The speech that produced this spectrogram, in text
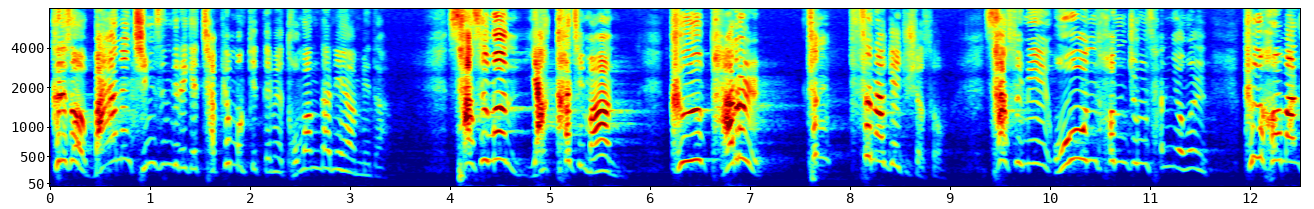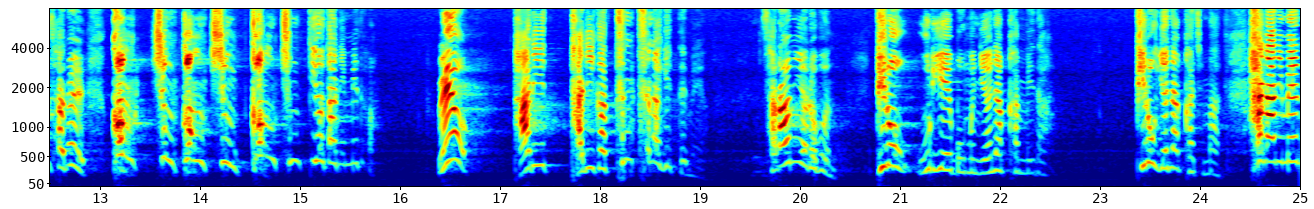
그래서 많은 짐승들에게 잡혀 먹기 때문에 도망 다녀야 합니다. 사슴은 약하지만 그 발을 튼튼하게 해주셔서 사슴이 온 험중 산령을 그 험한 산을 껑충껑충 껑충 뛰어다닙니다. 왜요? 발이 다리가 튼튼하기 때문에요. 사랑하는 여러분, 비록 우리의 몸은 연약합니다. 비록 연약하지만 하나님의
